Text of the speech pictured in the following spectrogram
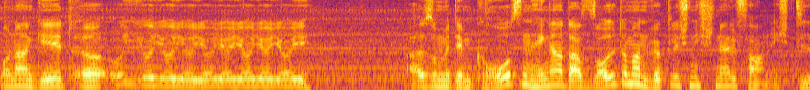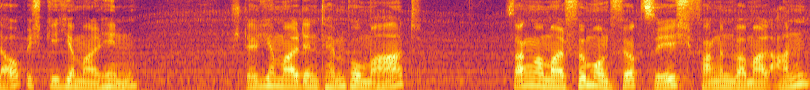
Und dann geht... Äh. Also mit dem großen Hänger, da sollte man wirklich nicht schnell fahren. Ich glaube, ich gehe hier mal hin. Stell hier mal den Tempomat. Sagen wir mal 45. Fangen wir mal an.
